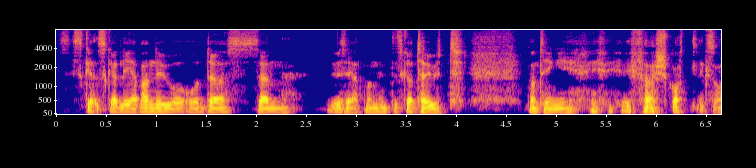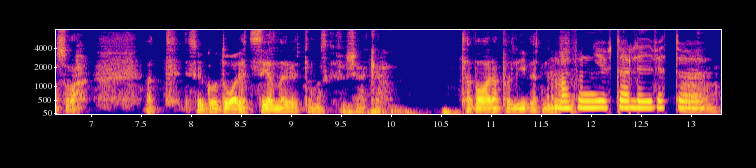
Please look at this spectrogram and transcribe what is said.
ska, ska leva nu och, och dö sen. Det vill säga att man inte ska ta ut någonting i, i, i förskott liksom så. Att det ska gå dåligt senare utan man ska försöka ta vara på livet nu. Man får njuta av livet och ja.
